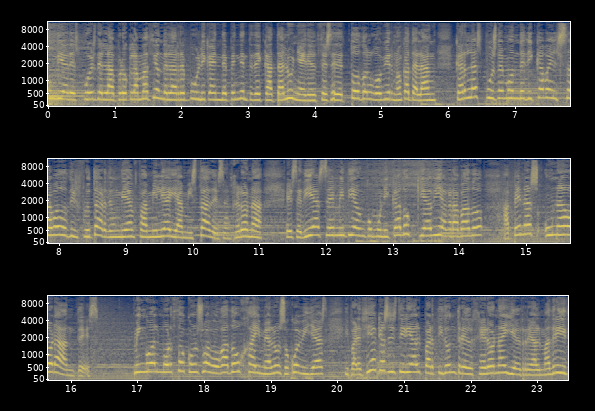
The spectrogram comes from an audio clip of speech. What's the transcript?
Un día después de la proclamación de la República Independiente de Cataluña y del cese de todo el gobierno catalán, Carles Puigdemont dedicaba el sábado a disfrutar de un día en familia y amistades en Gerona. Ese día se emitía un comunicado que había grabado apenas una hora antes. Domingo almorzó con su abogado Jaime Alonso Cuevillas y parecía que asistiría al partido entre el Gerona y el Real Madrid.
